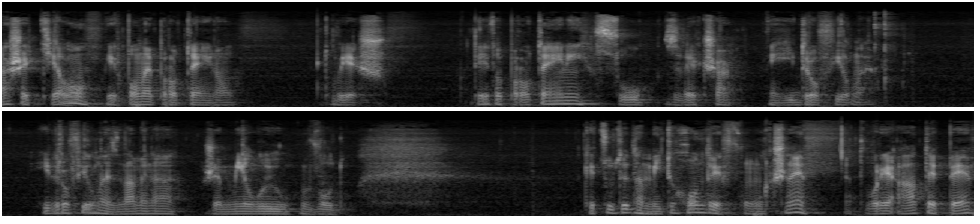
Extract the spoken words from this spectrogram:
Naše telo je plné proteínov. To vieš. Tieto proteíny sú zväčša hydrofilné. Hydrofilné znamená, že milujú vodu. Keď sú teda mitochondrie funkčné a tvoria ATP,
